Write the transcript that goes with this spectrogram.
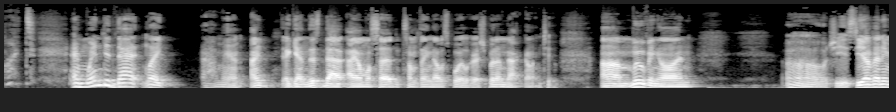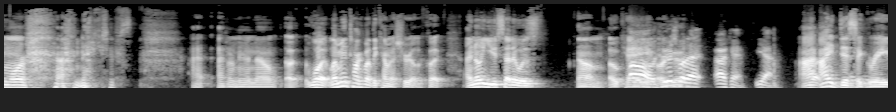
What? And when did that like? Oh man, I again this that I almost said something that was spoilerish, but I'm not going to. Um, moving on. Oh geez, do you have any more negatives? I, I don't even know. Uh, what? Let me talk about the chemistry real quick. I know you said it was um, okay. Oh, here's good. what I. Okay, yeah. I, I disagree,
